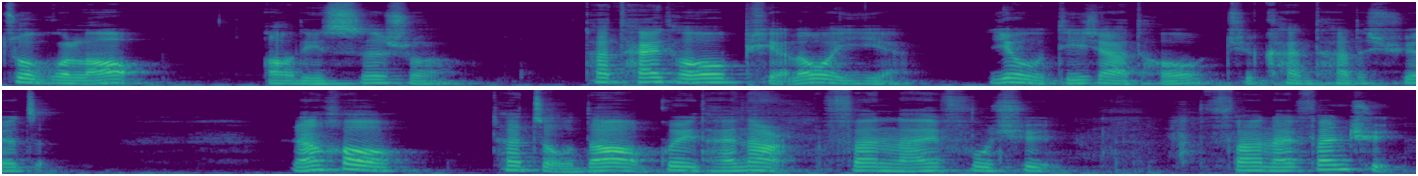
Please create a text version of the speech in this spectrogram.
坐过牢。奥蒂斯说。他抬头瞥了我一眼，又低下头去看他的靴子。然后他走到柜台那儿，翻来覆去，翻来翻去。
